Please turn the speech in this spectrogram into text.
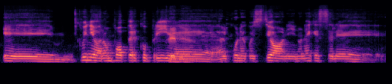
E quindi ora un po' per coprire Vedi. alcune questioni, non è che se l'è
